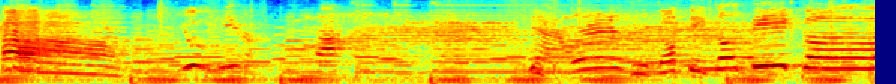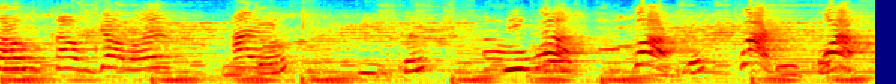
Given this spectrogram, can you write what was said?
Ah! You here. Tico, Tico, Tico. Come, come, come. Tico, Tico, Tico. What? What? What?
